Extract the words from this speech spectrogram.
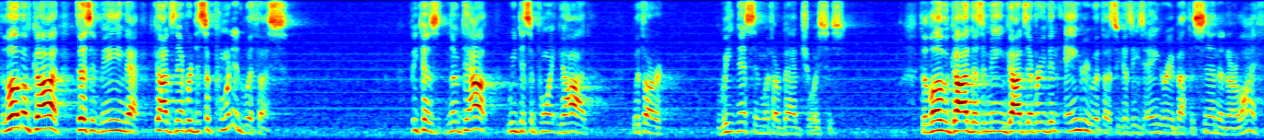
The love of God doesn't mean that God's never disappointed with us. Because no doubt we disappoint God with our weakness and with our bad choices. The love of God doesn't mean God's ever even angry with us because he's angry about the sin in our life.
